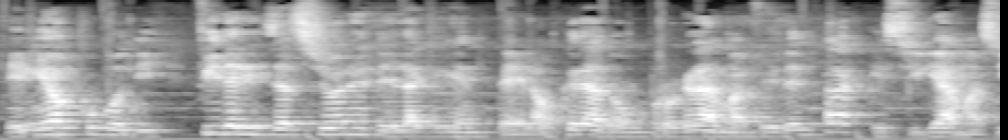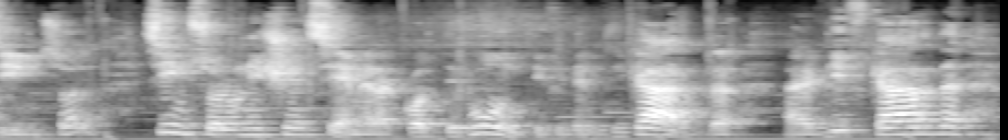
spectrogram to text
e mi occupo di fidelizzazione della clientela. Ho creato un programma fedeltà che si chiama Simsol. Simsol unisce insieme raccolte punti, fidelity card, eh, gift card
